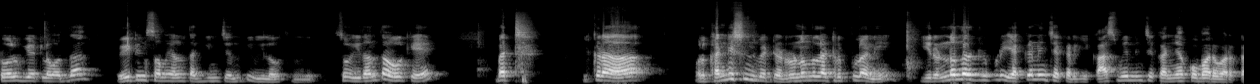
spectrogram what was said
టోల్ గేట్ల వద్ద వెయిటింగ్ సమయాలను తగ్గించేందుకు వీలవుతుంది. సో ఇదంతా ఓకే. బట్ ఇక్కడ వాళ్ళు కండిషన్స్ పెట్టాడు రెండు వందల ట్రిప్పులు అని. ఈ రెండు వందల ట్రిప్పులు ఎక్కడి నుంచి ఎక్కడికి? కాశ్మీర్ నుంచి కన్యాకుమారి వరక?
